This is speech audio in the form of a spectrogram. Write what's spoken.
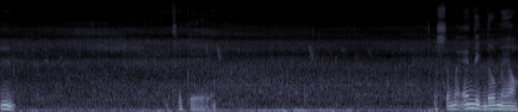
嗯，这个什么 ending 都没有。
